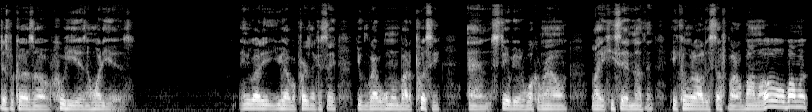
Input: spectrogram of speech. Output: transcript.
just because of who he is and what he is. Anybody you have a president can say you can grab a woman by the pussy and still be able to walk around like he said nothing. He come with all this stuff about Obama. Oh, Obama,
